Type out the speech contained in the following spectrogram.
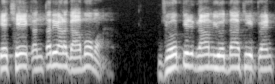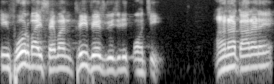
કે છેક અંતરિયાળ ગામોમાં જ્યોતિર્ગ્રામ યોજનાથી twenty four by seven three phase વીજળી પહોંચી. આના કારણે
